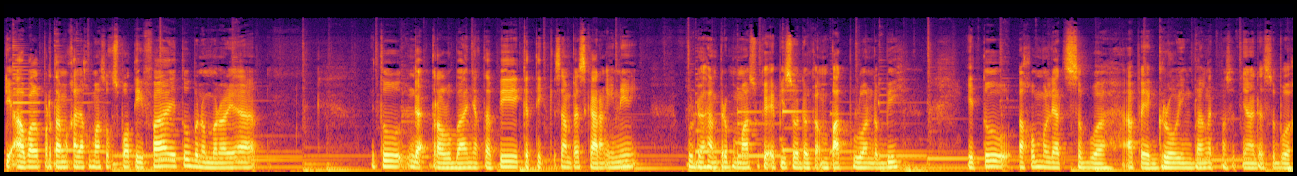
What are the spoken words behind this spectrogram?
di awal pertama kali aku masuk Spotify itu benar-benar ya itu nggak terlalu banyak tapi ketik sampai sekarang ini udah hampir memasuki episode ke 40-an lebih. Itu aku melihat sebuah apa ya growing banget. Maksudnya ada sebuah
